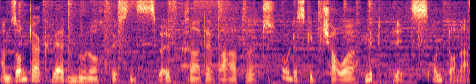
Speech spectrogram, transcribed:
Am Sonntag werden nur noch höchstens 12 Grad erwartet und es gibt Schauer mit Blitz und Donner.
